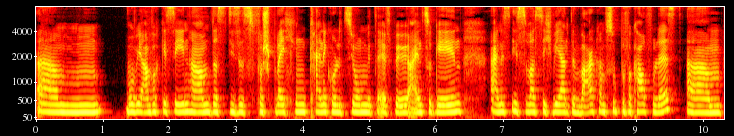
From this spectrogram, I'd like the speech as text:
ähm, wo wir einfach gesehen haben, dass dieses Versprechen, keine Koalition mit der FPÖ einzugehen, eines ist, was sich während dem Wahlkampf super verkaufen lässt, ähm,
